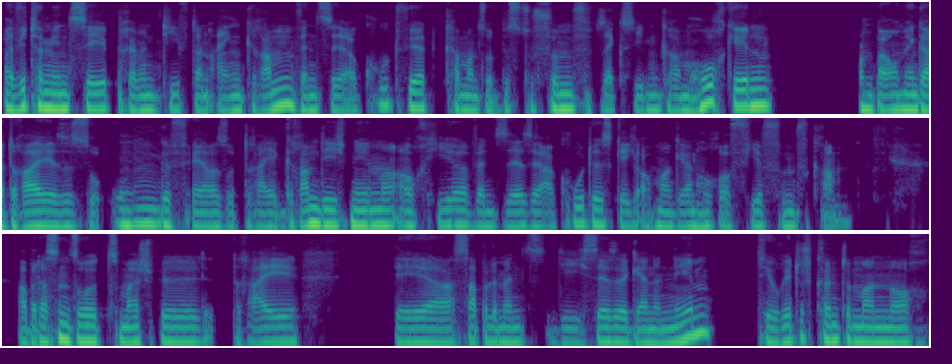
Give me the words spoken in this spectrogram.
Bei Vitamin C präventiv dann ein Gramm. Wenn es sehr akut wird, kann man so bis zu 5, 6, 7 Gramm hochgehen. Und bei Omega-3 ist es so ungefähr so drei Gramm, die ich nehme. Auch hier, wenn es sehr, sehr akut ist, gehe ich auch mal gern hoch auf vier, fünf Gramm. Aber das sind so zum Beispiel drei der Supplements, die ich sehr, sehr gerne nehme. Theoretisch könnte man noch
